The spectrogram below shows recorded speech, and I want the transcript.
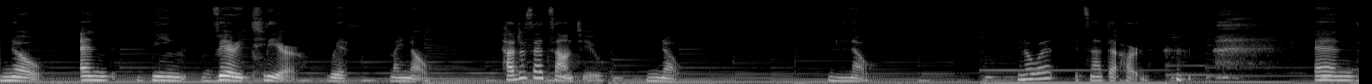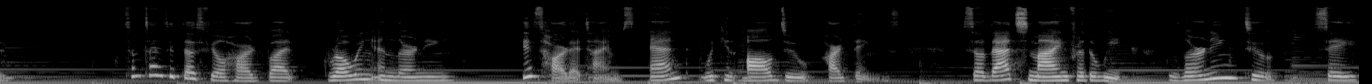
no and being very clear with my no. How does that sound to you? No. No. You know what? It's not that hard. and sometimes it does feel hard, but growing and learning is hard at times, and we can all do hard things. So that's mine for the week learning to say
